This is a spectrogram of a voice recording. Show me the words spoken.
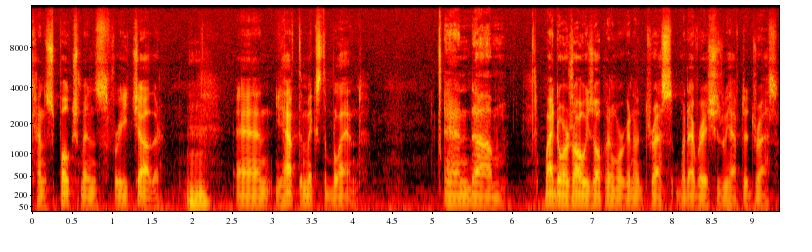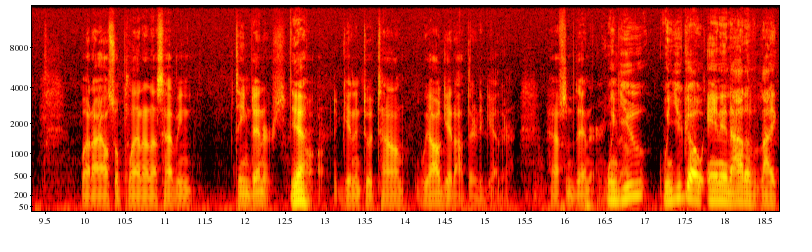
kind of spokesmen for each other, and you have to mix the blend. And um, my is always open. We're going to address whatever issues we have to address. But I also plan on us having team dinners. You Yeah. know, get into a town, we all get out there together, have some dinner. When know. you when you go in and out of like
